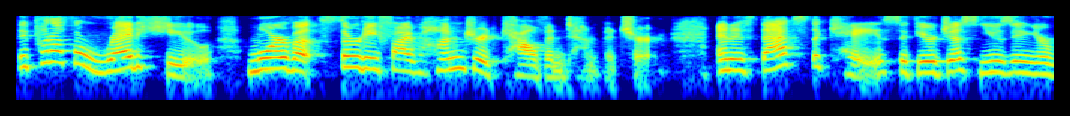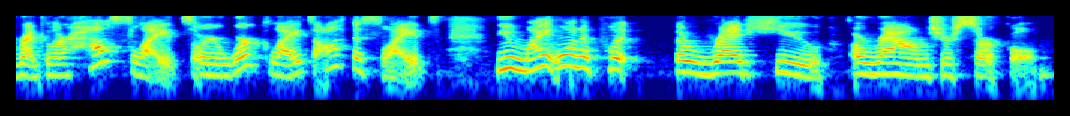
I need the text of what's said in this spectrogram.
they put off a red hue, more of a 3500 Kelvin temperature. And if that's the case, if you're just using your regular house lights or your work lights, office lights, you might want to put the red hue around your circle.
